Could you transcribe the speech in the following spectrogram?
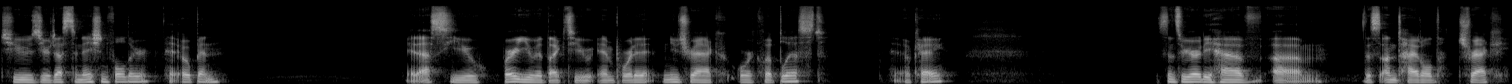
choose your destination folder, hit open. It asks you where you would like to import it, new track or clip list. Hit OK since we already have um, this untitled track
